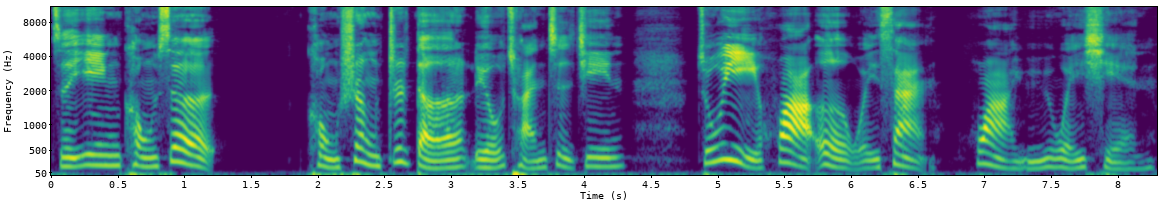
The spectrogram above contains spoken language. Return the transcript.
只因孔圣孔圣之德流传至今，足以化恶为善，化愚为贤。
